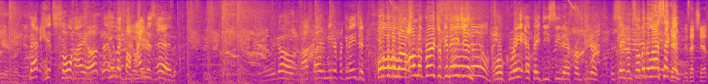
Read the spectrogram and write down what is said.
weird looking. That hit so high up. That, That hit like behind his head. There we go. Not quite a meter for Genei Jin. Both of them oh. are on the verge of Genei Jin. Oh, Oh, great FADC there from Peter to save himself at the last second. Chip. Is that chip?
